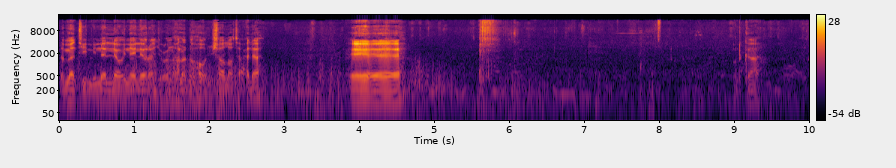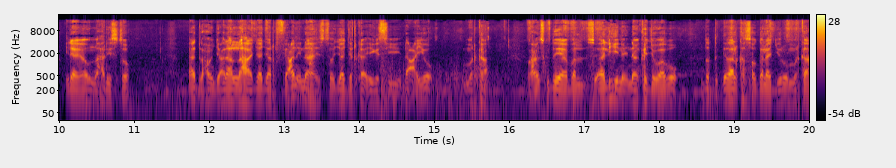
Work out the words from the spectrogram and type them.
dhammaantiin ina lilahi wa ina ilayhi raajicuun hala dhaho insha allahu tacaala marka ilahay ha u naxariisto aad waxaan jeclaan lahaa jaajar fiican inaa haysto jaajarka iga sii dhacayo marka waxaan isku dayaa bal su-aalihiina inaan ka jawaabo dad gadaal ka soo galaa jiro marka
